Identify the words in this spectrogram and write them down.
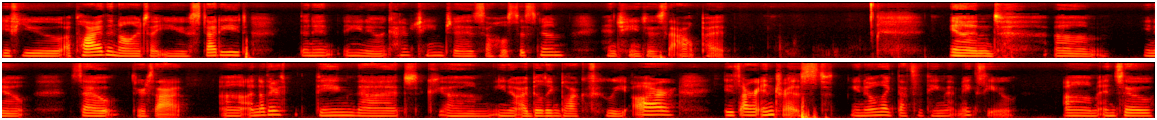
If you apply the knowledge that you studied, then it you know it kind of changes the whole system and changes the output. And, um, you know, so there's that. Uh, another thing that, um, you know, a building block of who we are is our interest. You know, like that's the thing that makes you. Um, and so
